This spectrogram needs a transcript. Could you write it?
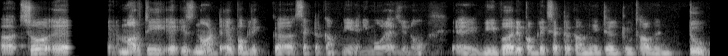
Uh, so uh, Maruti is not a public uh, sector company anymore, as you know. we were a public sector company till 2002.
